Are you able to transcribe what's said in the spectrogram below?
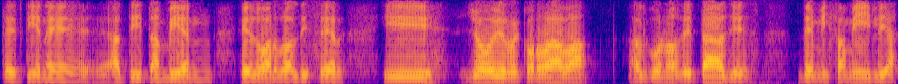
te tiene a ti también, Eduardo Aldicer. Y yo hoy recordaba algunos detalles de mi familia,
